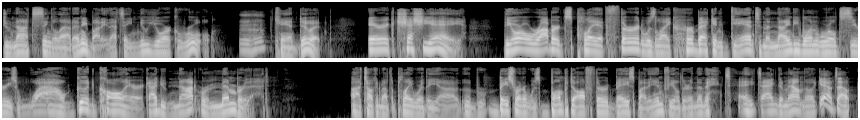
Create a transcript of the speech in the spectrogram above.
Do not single out anybody. That's a New York rule. Mm-hmm. Can't do it. Eric Chessier. The Oral Roberts play at third was like Hrbek and Gant in the 91 World Series. Wow, good call, Eric. I do not remember that. Uh, talking about the play where the, uh, the base runner was bumped off third base by the infielder, and then they t- tagged him out, and they're like, yeah, it's out.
